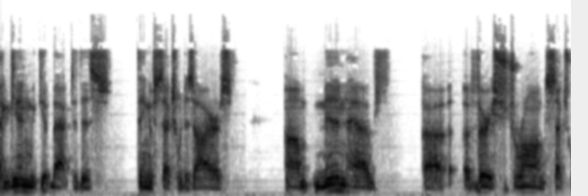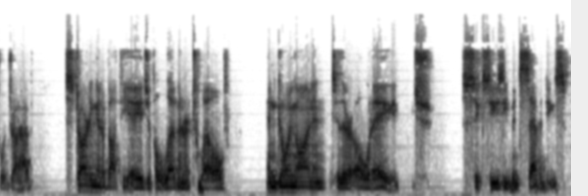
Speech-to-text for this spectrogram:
Again, we get back to this thing of sexual desires. Um, men have uh, a very strong sexual drive, starting at about the age of 11 or 12 and going on into their old age, 60s, even 70s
